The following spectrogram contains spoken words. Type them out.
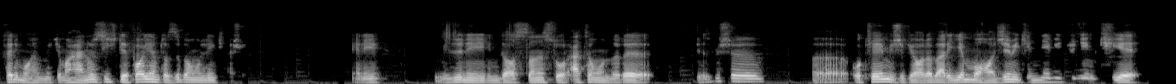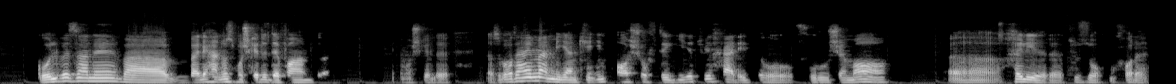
خیلی مهمه که ما هنوز هیچ دفاعی هم تازه به اون لینک نشد. یعنی می‌دونی این داستان سرعتمون داره چیز میشه؟ اوکی میشه که حالا برای یه مهاجمی که نمی‌دونیم کیه گل بزنه و ولی هنوز مشکل دفاع هم داره. مشکل از همین من میگم که این آشفتگی توی خرید و فروش ما خیلی داره تو ذوق می‌خوره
